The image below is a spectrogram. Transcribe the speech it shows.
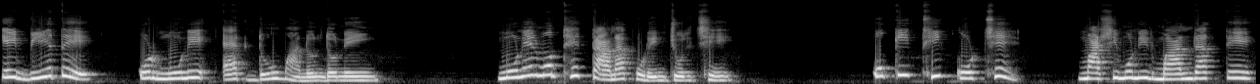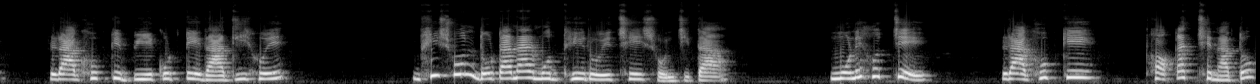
এই বিয়েতে ওর মনে একদম আনন্দ নেই। মনের মধ্যে টানা পড়েন চলছে। ও কি ঠিক করছে? মাসিমণির মান রাখতে রাঘবকে বিয়ে করতে রাজি হয়ে ভীষণ দোটানার মধ্যে রয়েছে সঞ্চিতা। মনে হচ্ছে রাঘবকে ঠকাচ্ছে না তো।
